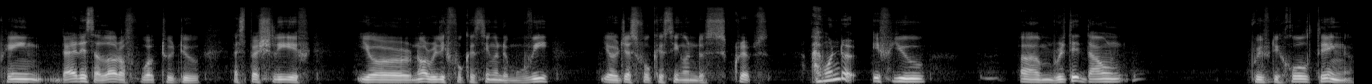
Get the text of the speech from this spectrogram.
pain. That is a lot of work to do, especially if you're not really focusing on the movie. You're just focusing on the scripts. I wonder if you um, write it down with the whole thing.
